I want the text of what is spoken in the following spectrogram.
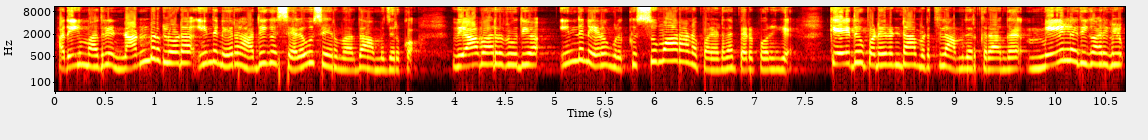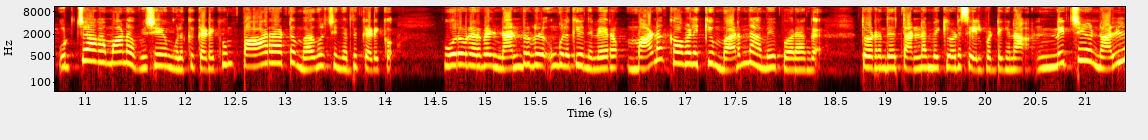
அதே மாதிரி நண்பர்களோட இந்த நேரம் அதிக செலவு செய்கிற மாதிரி தான் அமைஞ்சிருக்கும். வியாபார ரீதியாக இந்த நேரம் உங்களுக்கு சுமாரான பலனை தான் பெற போகிறீங்க கேது பன்னிரெண்டாம் இடத்துல மேல் மேலதிகாரிகள் உற்சாகமான விஷயம் உங்களுக்கு கிடைக்கும். பாராட்டு மகிழ்ச்சிங்கிறது கிடைக்கும். உறவினர்கள் நண்பர்கள் உங்களுக்கு இந்த நேரம் மனக்கவலைக்கு மறந்தாமே போகிறாங்க தொடர்ந்து தன்னம்பிக்கையோடு செயல்பட்டீங்கன்னா நிச்சயம் நல்ல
